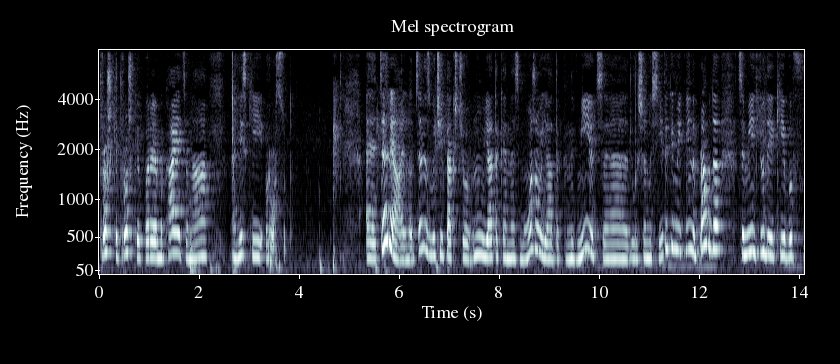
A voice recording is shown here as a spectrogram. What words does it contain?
трошки-трошки перемикається на англійський розсуд. Е, Це реально, це не звучить так, що ну я таке не зможу, я так не вмію. Це лише носії таке вміють. Ні, неправда. Це вміють люди, які ви в-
